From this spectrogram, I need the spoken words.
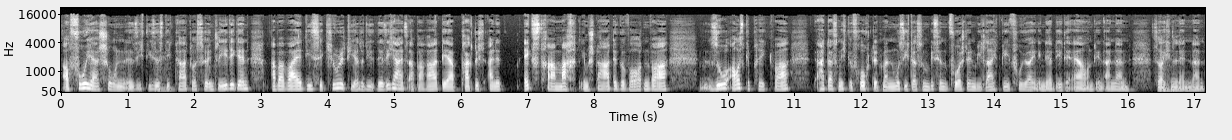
auch vorher schon äh, sich dieses mhm. Diktators zu entledigen. Aber weil die Security, also die, der Sicherheitsapparat, der praktisch eine extra Macht im Staate geworden war, so ausgeprägt war, hat das nicht gefruchtet. Man muss sich das so ein bisschen vorstellen, wie leicht wie früher in der DDR und in anderen solchen mhm. Ländern.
